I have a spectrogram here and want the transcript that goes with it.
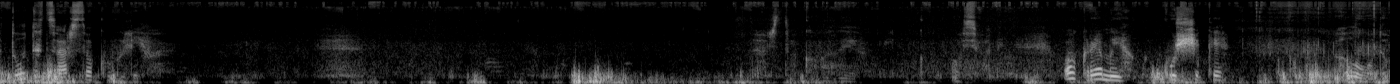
а тут царство ковилів. Царство ковилів. Ось вони. Окремі кущики глоду.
